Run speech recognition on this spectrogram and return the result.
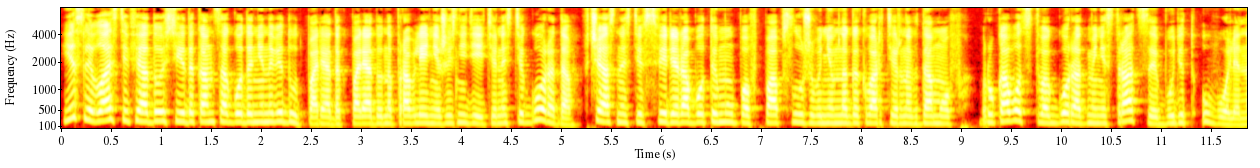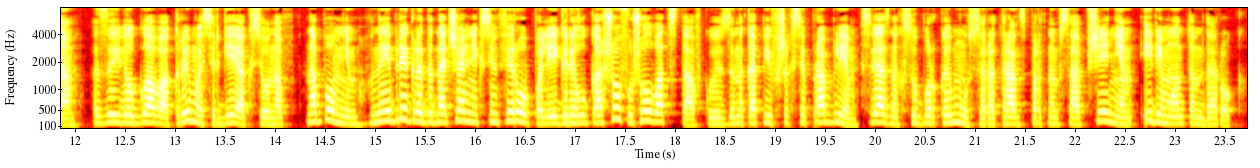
Если власти Феодосии до конца года не наведут порядок по ряду направлений жизнедеятельности города, в частности в сфере работы МУПов по обслуживанию многоквартирных домов, руководство администрации будет уволено, заявил глава Крыма Сергей Аксенов. Напомним, в ноябре градоначальник Симферополя Игорь Лукашов ушел в отставку из-за накопившихся проблем, связанных с уборкой мусора, транспортным сообщением и ремонтом дорог.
